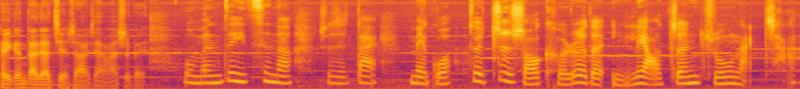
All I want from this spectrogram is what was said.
可以跟大家介绍一下吗？石贝？我们这一次呢，就是带美国最炙手可热的饮料珍珠奶茶。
